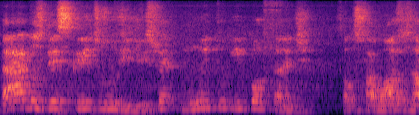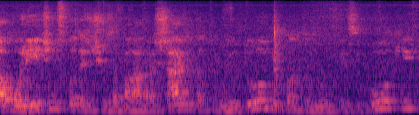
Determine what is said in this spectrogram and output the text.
dados descritos no vídeo. Isso é muito importante. São os famosos algoritmos, quando a gente usa a palavra-chave, tanto no YouTube quanto no Facebook,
